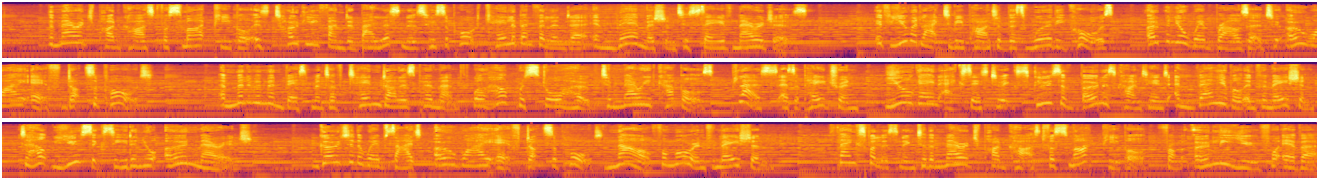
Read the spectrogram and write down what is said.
The Marriage Podcast for Smart People is totally funded by listeners who support Caleb and Verlinda in their mission to save marriages. If you would like to be part of this worthy cause, open your web browser to oyf.support. A minimum investment of $10 per month will help restore hope to married couples. Plus, as a patron, you'll gain access to exclusive bonus content and valuable information to help you succeed in your own marriage. Go to the website oyf.support now for more information. Thanks for listening to the Marriage Podcast for Smart People from Only You Forever.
